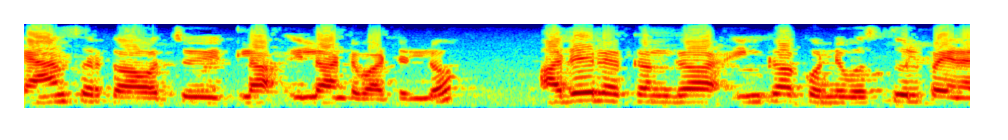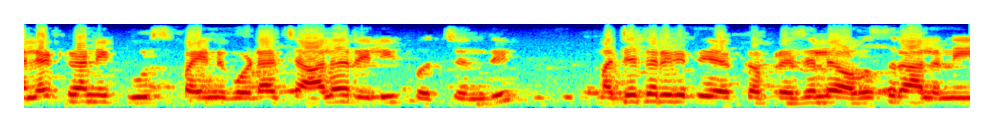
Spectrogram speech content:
క్యాన్సర్ uh, కావచ్చు ఇట్లా ఇలాంటి వాటిల్లో. అదే రకంగా ఇంకా కొన్ని వస్తువుల పైన ఎలక్ట్రానిక్ గూడ్స్ పైన కూడా చాలా రిలీఫ్ వచ్చింది. మధ్యతరగతి యొక్క ప్రజల అవసరాలని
